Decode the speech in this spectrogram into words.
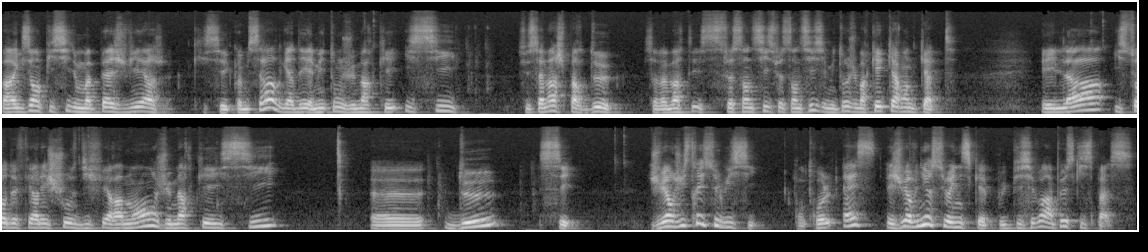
Par exemple, ici, dans ma page vierge, qui c'est comme ça, regardez, admettons, je vais marquer ici, si ça marche par 2, ça va marquer 66, 66, et mettons, je vais marquer 44. Et là, histoire de faire les choses différemment, je vais marquer ici euh, 2C. Je vais enregistrer celui-ci. CTRL S, et je vais revenir sur Inkscape, pour que vous puissiez voir un peu ce qui se passe.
